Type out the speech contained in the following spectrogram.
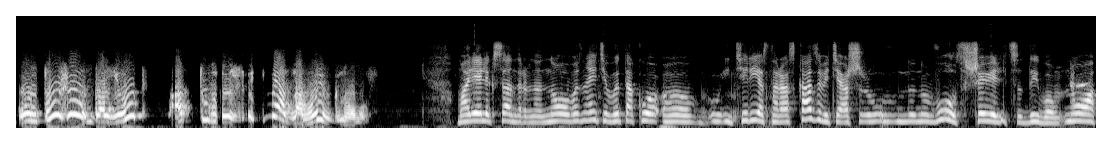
он тоже дает оттуда же имя одного из гномов. Мария Александровна, но вы знаете, вы такое э, интересно рассказываете, аж ну, волос шевелится дыбом, но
